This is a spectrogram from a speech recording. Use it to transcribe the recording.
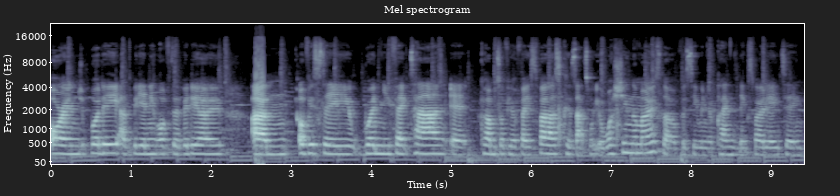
orange body at the beginning of the video. Um, obviously, when you fake tan, it comes off your face first because that's what you're washing the most. So obviously, when you're cleansing, exfoliating,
